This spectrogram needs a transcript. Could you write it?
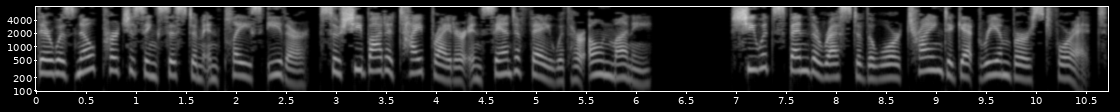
There was no purchasing system in place either, so she bought a typewriter in Santa Fe with her own money. She would spend the rest of the war trying to get reimbursed for it.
